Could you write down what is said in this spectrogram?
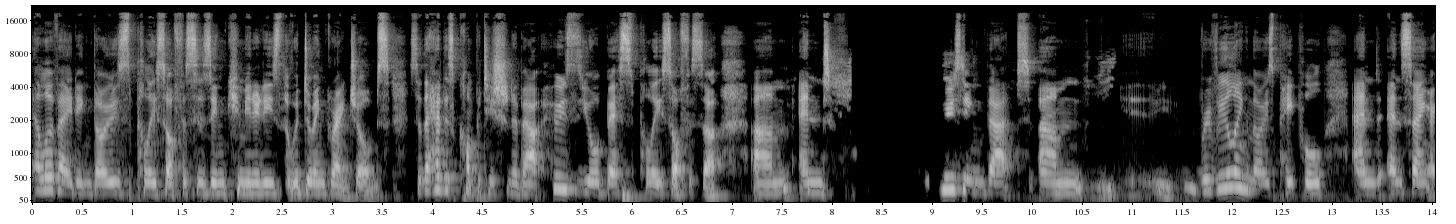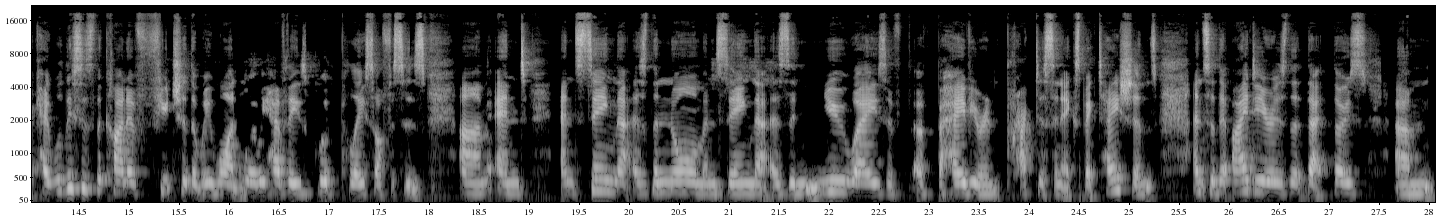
elevating those police officers in communities that were doing great jobs. So they had this competition about who's your best police officer, um, and using that, um, revealing those people, and and saying, okay, well, this is the kind of future that we want, where we have these good police officers, um, and and seeing that as the norm, and seeing that as the new ways of, of behaviour and practice and expectations. And so the idea is that that those um,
